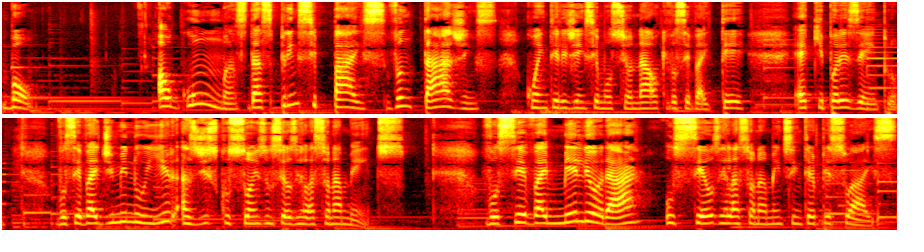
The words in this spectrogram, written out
Bom, algumas das principais vantagens com a inteligência emocional que você vai ter é que, por exemplo, você vai diminuir as discussões nos seus relacionamentos. Você vai melhorar os seus relacionamentos interpessoais.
